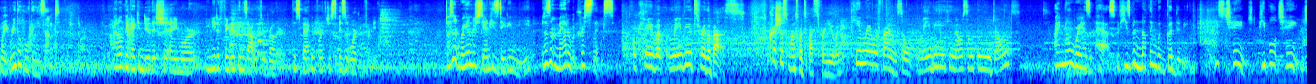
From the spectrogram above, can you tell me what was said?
Wait, read the whole thing he sent. I don't think I can do this shit anymore. You need to figure things out with your brother. This back and forth just isn't working for me. Doesn't Ray understand he's dating me? It doesn't matter what Chris thinks. Okay, but maybe it's for the best. Chris just wants what's best for you, and he and Ray were friends, so maybe he knows something you don't? I know Ray has a past, but he's been nothing but good to me. He's changed. People change.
